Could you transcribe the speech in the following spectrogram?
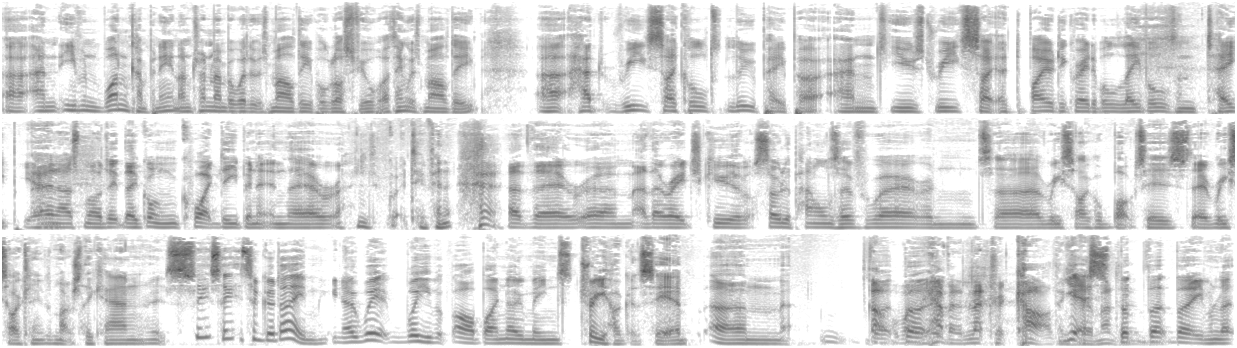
Uh, and even one company, and I'm trying to remember whether it was Maldeep or Glossfuel, I think it was Maldeep, uh, had recycled loo paper and used recy- uh, biodegradable labels and tape. Yeah, and, that's more deep. They've gone quite deep in it in their quite deep in it at their um, at their HQ. They've got solar panels everywhere and uh, recycled boxes. They're recycling as much as they can. It's it's a, it's a good aim. You know, we we are by no means tree huggers here. Um, oh, well, we have an electric car. Thank yes, very but but but even le-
